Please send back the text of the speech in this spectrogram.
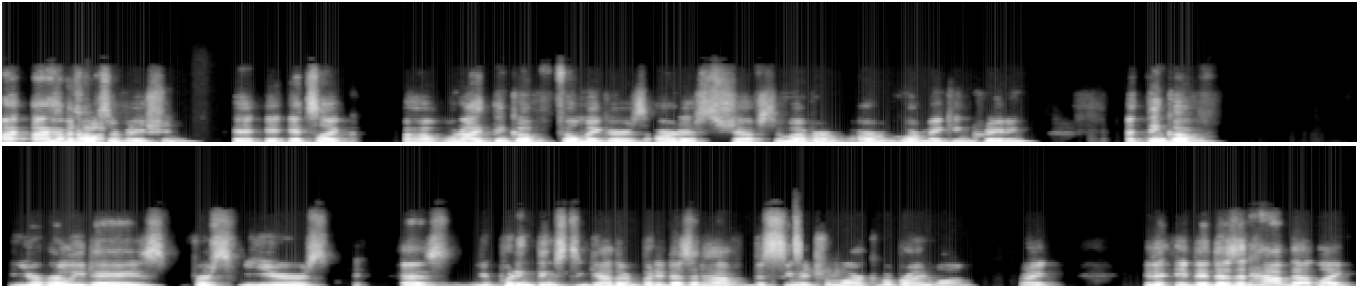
I, I have an So- observation. It, it, it's like uh, when I think of filmmakers, artists, chefs, whoever are who are making, creating, I think of your early days, first years, as you're putting things together, but it doesn't have the signature mark of a Brian Hoang, right? It, it, it doesn't have that like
